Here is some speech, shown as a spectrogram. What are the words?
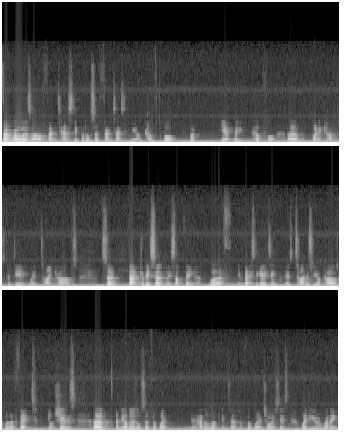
Foam rollers are fantastic, but also fantastically uncomfortable, but yeah, really helpful um, when it comes to dealing with tight calves. So that could be certainly something worth investigating because tightness of your calves will affect your shins. Um, and the other is also footwear. You know, have a look in terms of footwear choices, whether you're running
